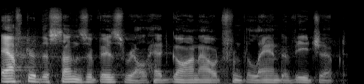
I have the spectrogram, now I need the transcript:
after the sons of Israel had gone out from the land of Egypt,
